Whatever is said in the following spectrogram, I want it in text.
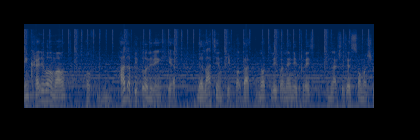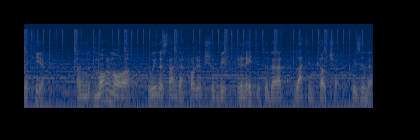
incredible amount of other people living here, the Latin people that not live in any place in the United States so much like here. And more and more, we understand that project should be related to that Latin culture within the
